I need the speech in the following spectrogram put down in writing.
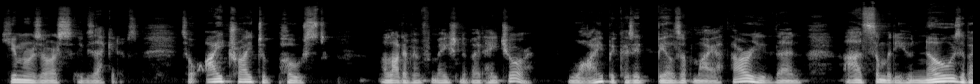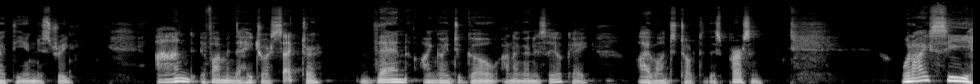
human resource executives. So I try to post a lot of information about HR. Why? Because it builds up my authority then as somebody who knows about the industry. And if I'm in the HR sector, then I'm going to go and I'm going to say, okay, I want to talk to this person. What I see,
